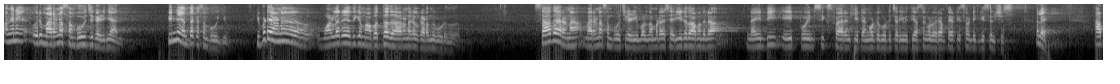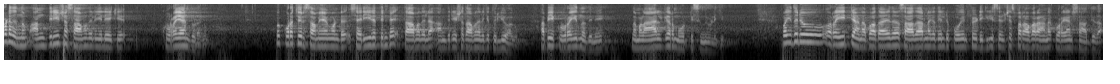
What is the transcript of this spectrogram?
അങ്ങനെ ഒരു മരണം സംഭവിച്ചു കഴിഞ്ഞാൽ പിന്നെ എന്തൊക്കെ സംഭവിക്കും? ഇവിടെയാണ് വളരെയധികം അബദ്ധധാരണകൾ കടന്നുകൂടുന്നത്. സാധാരണ മരണം സംഭവിച്ചു കഴിയുമ്പോൾ നമ്മുടെ ശരീര താപനില ninety eight point six Fahrenheit അങ്ങോട്ടും ഇങ്ങോട്ടും ചെറിയ വ്യത്യാസങ്ങൾ വരാം തേർട്ടി സെവൻ ഡിഗ്രി സെൽഷ്യസ് അല്ലേ? അവിടെ നിന്നും അന്തരീക്ഷ സാമനിലയിലേക്ക് കുറയാൻ തുടങ്ങും. അപ്പോൾ കുറച്ചൊരു സമയം കൊണ്ട് ശരീരത്തിന്റെ താപനില അന്തരീക്ഷ താപനിലയ്ക്ക് തുല്യമാകും. അപ്പോൾ ഈ കുറയുന്നതിനെ നമ്മൾ ആൽഗർ മോർട്ടിസ് എന്ന് വിളിക്കും. അപ്പോൾ ഇതൊരു റേറ്റാണ് അപ്പോൾ അതായത് സാധാരണഗതിയിൽ ഒരു point five degree Celsius per ആണ് കുറയാൻ സാധ്യത.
